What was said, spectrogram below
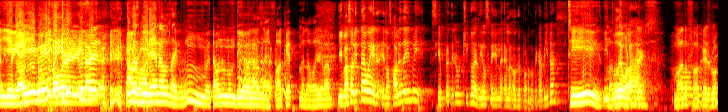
y llegué ahí, güey. y Y, y los miré and I was like, "Mmm, estaban en un día." And I was like, "Fuck it, me la voy a llevar." Y más ahorita, güey, en los holidays, güey, siempre tienen un chingo de líos ahí en la, en la- donde, por donde caminas. Sí, Y tú de volada. Motherfuckers. Bro.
